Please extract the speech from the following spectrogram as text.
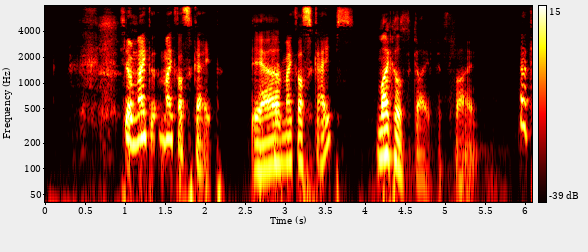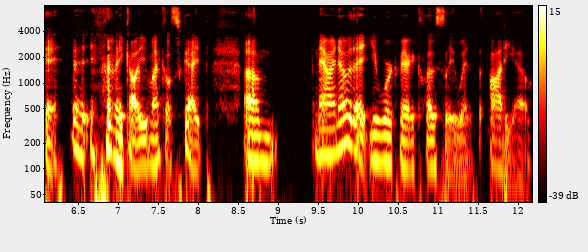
so Michael, Michael Skype yeah, or Michael Skypes. Michael Skype is fine. Okay, if I may call you Michael Skype. Um, now I know that you work very closely with audio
